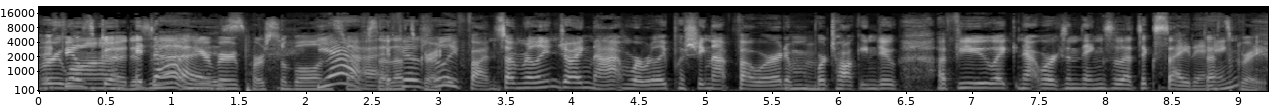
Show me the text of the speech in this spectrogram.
with It feels good, it does. And you're very personable and yeah, stuff, so it that's feels great. really fun. So I'm really enjoying that, and we're really pushing that forward. And we're talking to a few like networks and things, so that's exciting. Mm-hmm. That's great.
